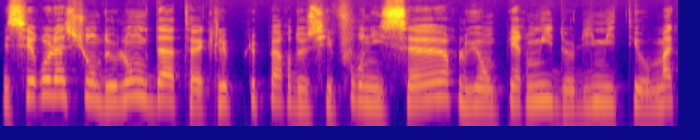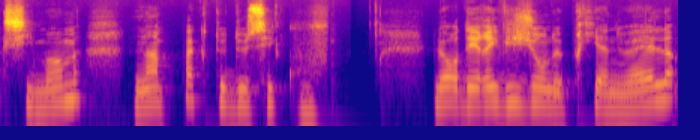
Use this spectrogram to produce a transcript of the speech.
Mais ses relations de longue date avec la plupart de ses fournisseurs lui ont permis de limiter au maximum l'impact de ses coûts. Lors des révisions de prix annuelles,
